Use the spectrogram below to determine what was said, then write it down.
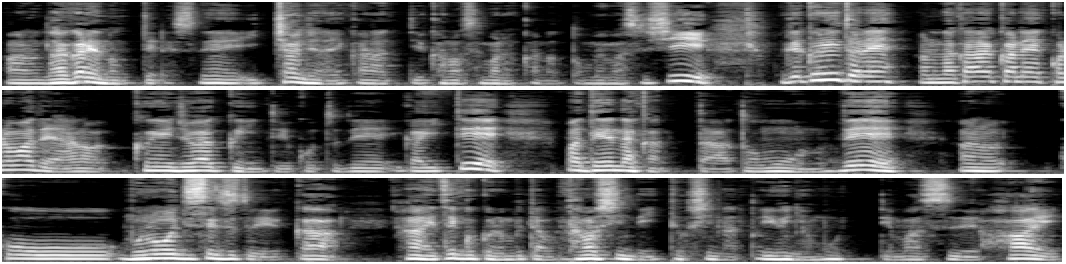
あの、流れ乗ってですね、行っちゃうんじゃないかなっていう可能性もあるかなと思いますし、逆に言うとね、あの、なかなかね、これまであの、訓営女学院ということで、がいて、まあ、出れなかったと思うので、あの、こう、物おじせずというか、はい、全国の舞台も楽しんでいってほしいなというふうに思ってます。はい。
